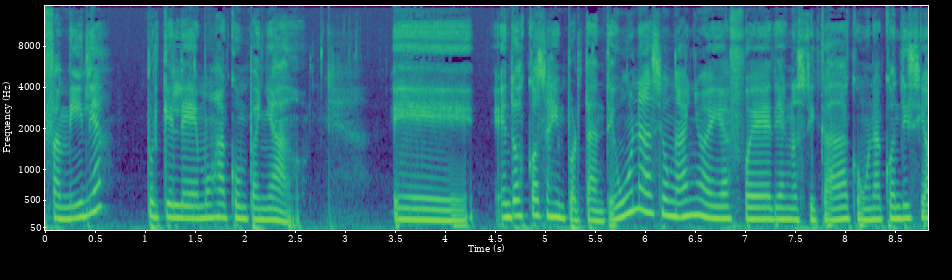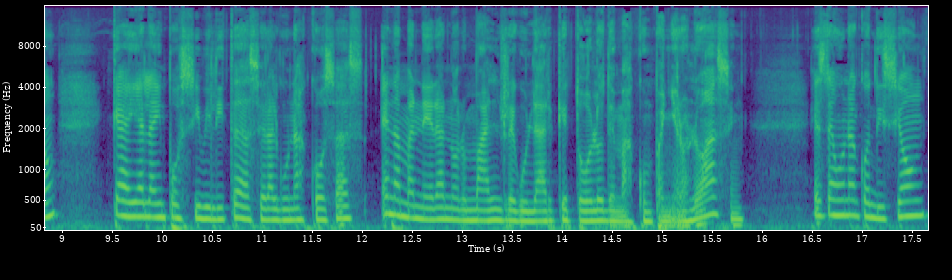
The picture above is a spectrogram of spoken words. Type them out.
familia, porque le hemos acompañado eh, en dos cosas importantes. Una, hace un año ella fue diagnosticada con una condición que a ella la imposibilita de hacer algunas cosas en la manera normal, regular que todos los demás compañeros lo hacen. Esta es una condición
